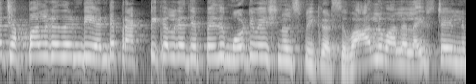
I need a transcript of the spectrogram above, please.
ప్రాక్టికల్ చెప్పాలి కదండి. అంటే ప్రాక్టికల్గా చెప్పేది మోటివేషనల్ స్పీకర్స్ వాళ్ళు వాళ్ళ లైఫ్ స్టైల్ని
